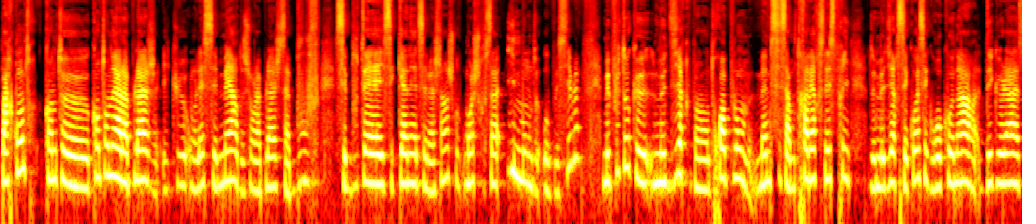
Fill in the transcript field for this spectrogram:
Par contre, quand, euh, quand on est à la plage et qu'on laisse ces merdes sur la plage, ça bouffe, ces bouteilles, ces canettes, ces machins, moi je trouve ça immonde au possible. Mais plutôt que de me dire pendant trois plombes, même si ça me traverse l'esprit, de me dire c'est quoi ces gros connards dégueulasses,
